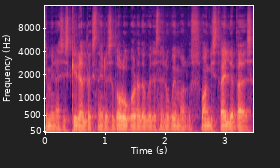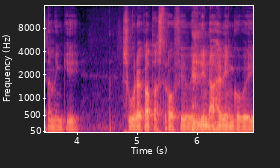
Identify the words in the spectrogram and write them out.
ja mina siis kirjeldaks neile seda olukorda, kuidas neil on võimalus vangist välja pääseda mingi suure katastroofi või linnahävingu või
